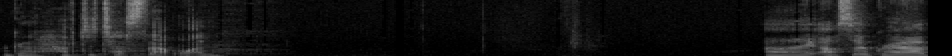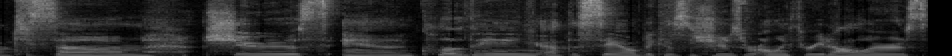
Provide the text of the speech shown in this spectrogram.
We're going to have to test that one. I also grabbed some shoes and clothing at the sale because the shoes were only $3.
